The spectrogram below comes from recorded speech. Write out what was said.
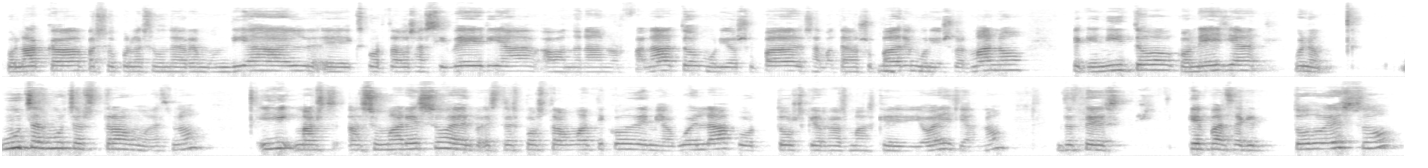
polaca, pasó por la Segunda Guerra Mundial, eh, exportados a Siberia, abandonaron orfanato, murió su padre, o sea, mataron a su padre, murió su hermano, pequeñito, con ella. Bueno, muchos, muchos traumas, ¿no? y más a sumar eso el estrés postraumático de mi abuela por dos guerras más que vivió ella, ¿no? Entonces, ¿qué pasa? Que todo eso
